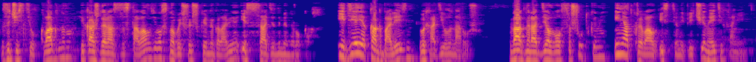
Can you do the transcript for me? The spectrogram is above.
зачистил к Вагнеру и каждый раз заставал его с новой шишкой на голове и ссадинами на руках. Идея, как болезнь, выходила наружу. Вагнер отделывался шутками и не открывал истинной причины этих ранений.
